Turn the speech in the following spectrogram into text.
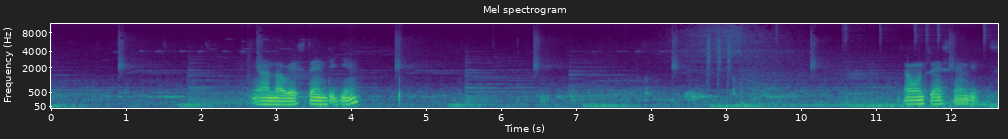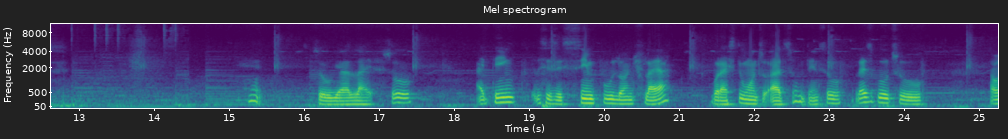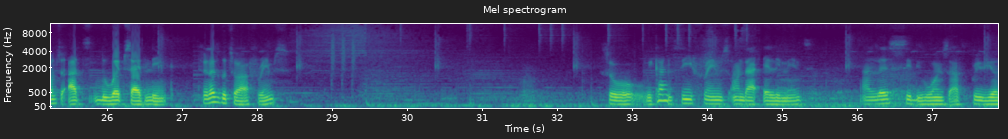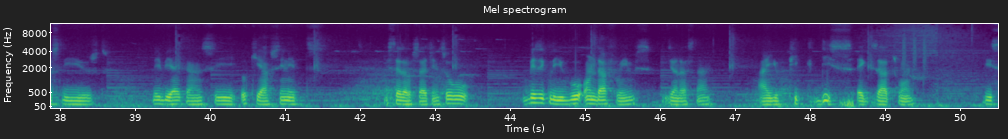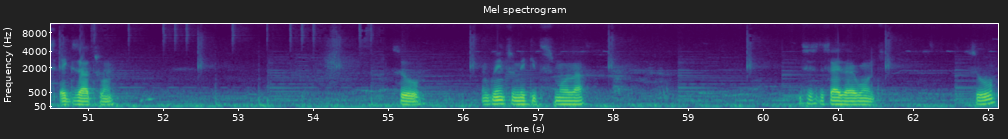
And now we extend again. I want to extend it. So we are live. So i think this is a simple launch flyer but i still want to add something. So let's go to i want to add the website link. So let's go to our frames so we can see frames that element. And let's see the ones I've previously used. Maybe I can see okay I've seen it instead of searching. So basically you go under frames do you understand? And you pick this exact one. This exact one. So I'm going to make it smaller. This is the size I want so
